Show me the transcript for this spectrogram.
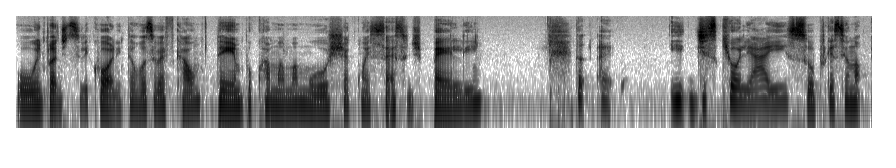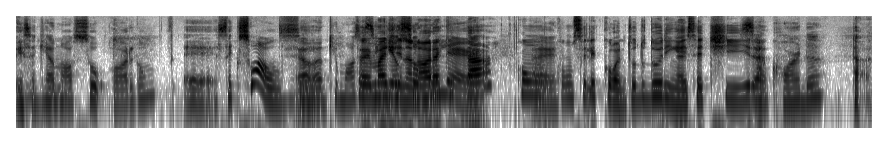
o implante de silicone. Então você vai ficar um tempo com a mama murcha, com excesso de pele. Então, é, e diz que olhar isso, porque assim, esse aqui é o uhum. nosso órgão é, sexual. Sim. É o que mostra então, assim, imagina, que eu sou na hora mulher. que tá com, é. com silicone, tudo durinho, aí você tira. Você acorda, tá,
